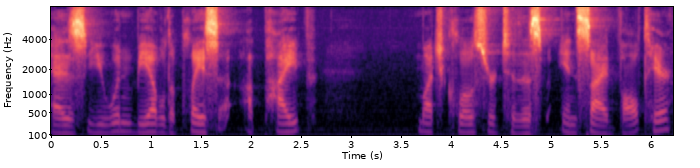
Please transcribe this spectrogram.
as you wouldn't be able to place a pipe much closer to this inside vault here.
